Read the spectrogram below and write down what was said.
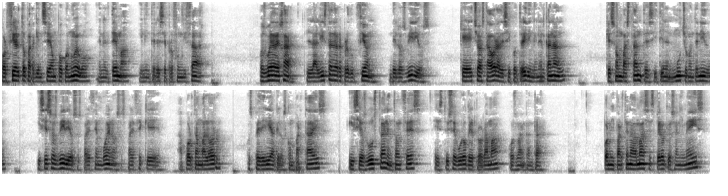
por cierto, para quien sea un poco nuevo en el tema y le interese profundizar, os voy a dejar la lista de reproducción de los vídeos que he hecho hasta ahora de psicotrading en el canal, que son bastantes y tienen mucho contenido. Y si esos vídeos os parecen buenos, os parece que aportan valor, os pediría que los compartáis. Y si os gustan, entonces estoy seguro que el programa os va a encantar. Por mi parte nada más, espero que os animéis,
